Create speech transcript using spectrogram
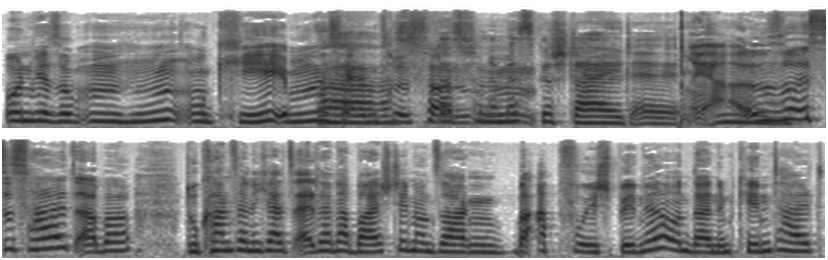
Und wir so, mhm, okay, mm, ist ja Ah, was ist interessant. das für eine mm. Missgestalt, ey. Ja, so ist es halt, aber du kannst ja nicht als Eltern dabei stehen und sagen, Abfuhr, ich spinne und deinem Kind halt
